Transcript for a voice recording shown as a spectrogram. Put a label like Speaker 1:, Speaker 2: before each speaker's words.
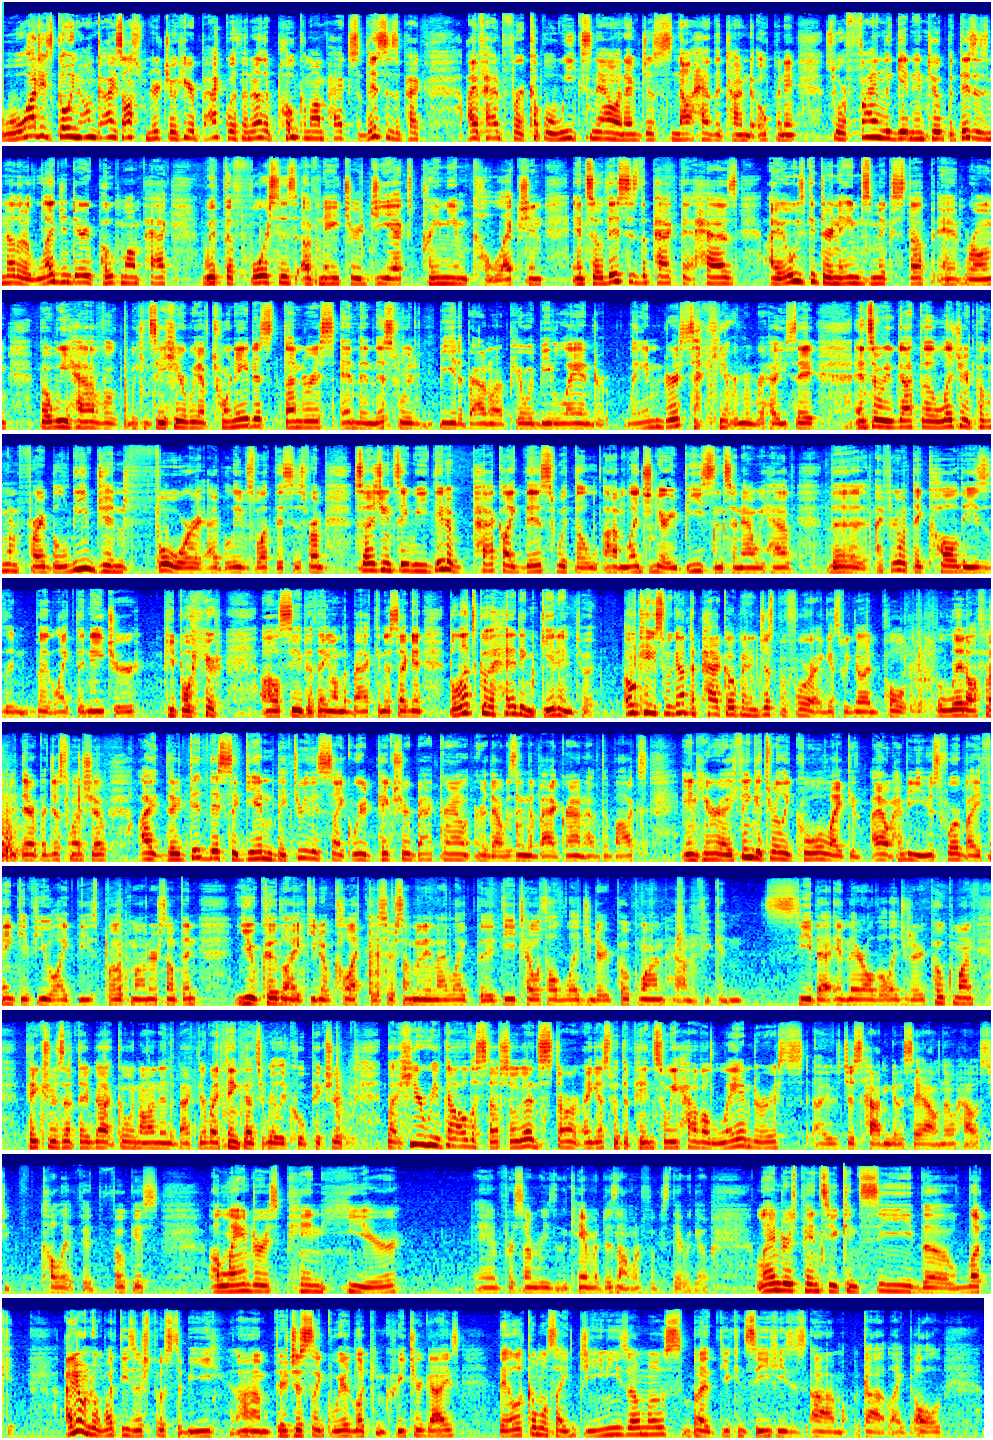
Speaker 1: What is going on guys, Awesome Nerd here back with another Pokemon pack. So this is a pack I've had for a couple weeks now and I've just not had the time to open it. So we're finally getting into it, but this is another legendary Pokemon pack with the Forces of Nature GX Premium Collection. And so this is the pack that has, I always get their names mixed up and wrong, but we have, we can see here we have Tornadus, Thundurus, and then this would be, the brown one up here would be Land, Landorus, I can't remember how you say it. And so we've got the legendary Pokemon for I believe Gen 4, I believe is what this is from. So as you can see, we did a pack like this with the um, Legendary beasts, and so now we have the, I forget what they call these, but like the nature people here. I'll see the thing on the back in a second. But let's go ahead and get into it. Okay, so we got the pack open, and just before, I guess we go ahead and pull the lid off of it there, but just want to show, I they did this again, they threw this like weird picture background, or that was in the background of the box in here. I think it's really cool, like, I don't have any use for it, but I think if you like these Pokemon or something, you could like, you know, collect this or something, and I like the detail with all the legendary Pokemon. I don't know if you can see that in there, all the legendary Pokemon pictures that they've got going on in the back there, but I think that's a really cool picture. But here we've got all the stuff, so we'll go ahead and start, I guess, with the pin. So we have a Landorus, I was just I'm going to say, I don't know how else you call it if it focus. A Landorus pin here, and for some reason the camera does not want to focus. There we go. Landorus pin, so you can see the look. I don't know what these are supposed to be. Um, they're just like weird looking creature guys. They look almost like genies almost, but you can see he's um, got like all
